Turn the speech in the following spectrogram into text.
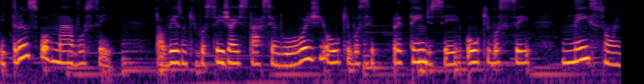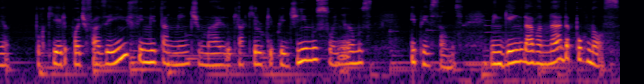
e transformar você, talvez no que você já está sendo hoje, ou o que você pretende ser, ou o que você nem sonha, porque Ele pode fazer infinitamente mais do que aquilo que pedimos, sonhamos e pensamos. Ninguém dava nada por nós.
